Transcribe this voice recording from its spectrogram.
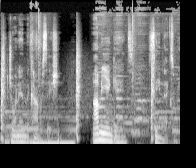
to join in the conversation. I'm Ian Gaines. See you next week.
